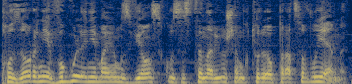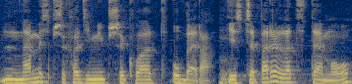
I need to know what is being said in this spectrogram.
pozornie w ogóle nie mają związku ze scenariuszem, który opracowujemy. Na myśl przychodzi mi przykład Ubera. Jeszcze parę lat temu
